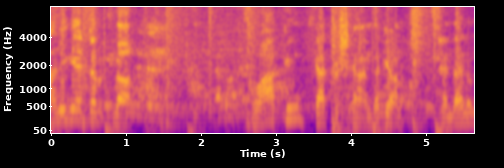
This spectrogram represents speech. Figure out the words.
അലിഗേറ്റർ ഗാർ വാക്കിംഗ് കാറ്റ് ഫിഷ് എന്തൊക്കെയാണ്? എന്തായാലും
